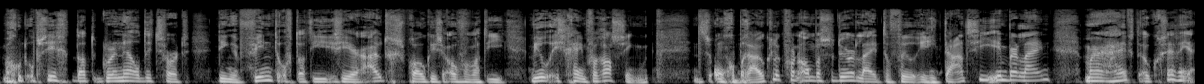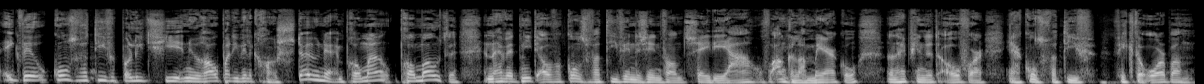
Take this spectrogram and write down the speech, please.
Maar goed, op zich dat Grenell dit soort dingen vindt of dat hij zeer uitgesproken is over wat hij wil, is geen verrassing. Het is ongebruikelijk voor een ambassadeur, leidt tot veel irritatie in Berlijn. Maar hij heeft ook gezegd: ja, ik wil conservatieve politici in Europa, die wil ik gewoon steunen en promo promoten. En dan hebben we het niet over conservatief in de zin van CDA of Angela Merkel. Dan heb je het over ja, conservatief Viktor Orban,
